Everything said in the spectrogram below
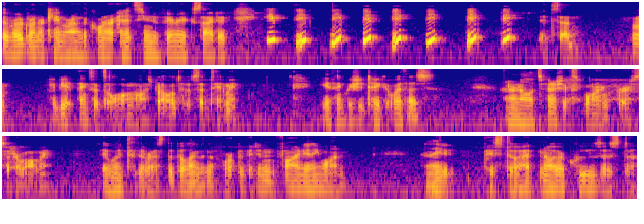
The roadrunner came around the corner and it seemed very excited. Beep, beep, beep, beep, beep, beep, beep, beep, it said. Hmm, maybe it thinks it's a long lost relative, said Tammy. You think we should take it with us? I don't know, let's finish exploring first, said her mommy. They went through the rest of the buildings in the fort, but they didn't find anyone. And they they still had no other clues as to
